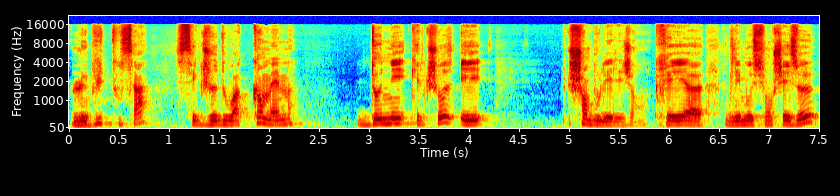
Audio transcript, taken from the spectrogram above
le but de tout ça, c'est que je dois quand même donner quelque chose et chambouler les gens, créer euh, de l'émotion chez eux.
